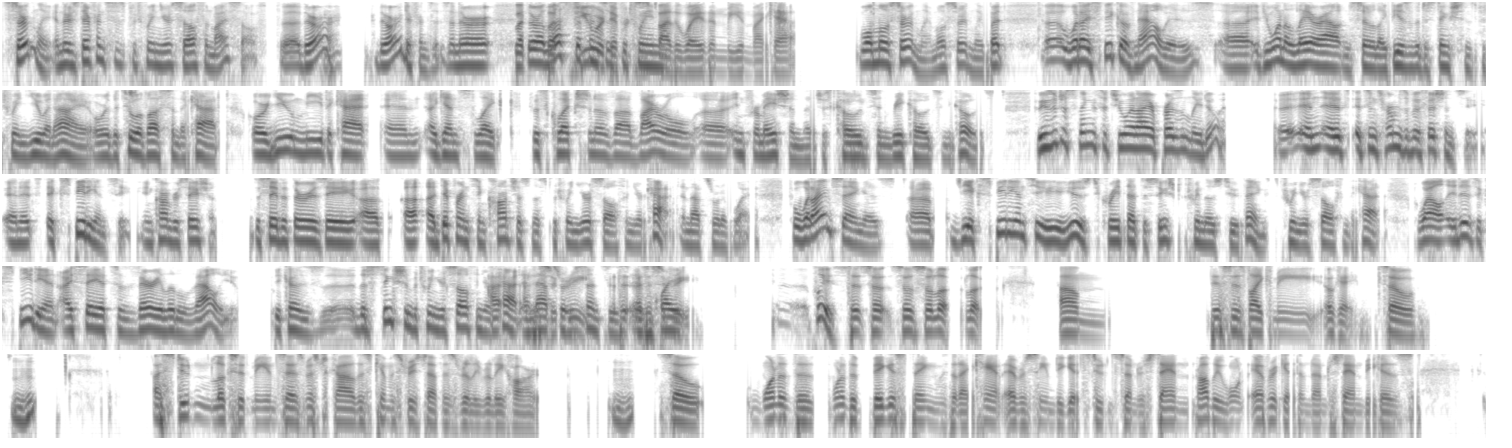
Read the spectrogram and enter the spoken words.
certainly and there's differences between yourself and myself uh, there are Mhm. There are differences and there are But There are less differences differences, between- by the way, than me and my cat. Well, most certainly, most certainly. But uh, what I speak of now is uh, if you want to layer out, and so like these are the distinctions between you and I, or the two of us and the cat, or you, me, the cat, and against like this collection of uh, viral uh, information that just codes and recodes and codes. These are just things that you and I are presently doing. And it's, it's in terms of efficiency and it's expediency in conversation to say that there is a, a a- a difference in consciousness between yourself and your cat in that sort of way. But what I'm saying is uh, the expediency you use to create that distinction between those two things, between yourself and the cat. While it is expedient, I say it's of very little value because uh, the distinction between yourself and your I- cat I in that sort of sense is, I is quite. Uh, please. So so so so look look, um, this is like me. Okay, so Mhm. A student looks at me and says, "Mr. Kyle, this chemistry stuff is really really hard." Mhm. So one of the one of the biggest things that I can't ever seem to get students to understand, and probably won't ever get them to understand because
